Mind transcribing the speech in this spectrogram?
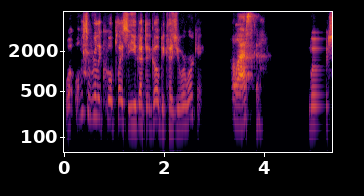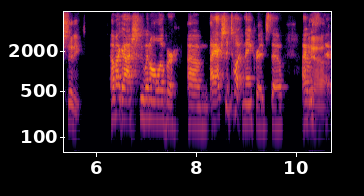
what, what was a really cool place that you got to go because you were working? Alaska. Which city? Oh my gosh, we went all over. Um, I actually taught in Anchorage, so I was yeah.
